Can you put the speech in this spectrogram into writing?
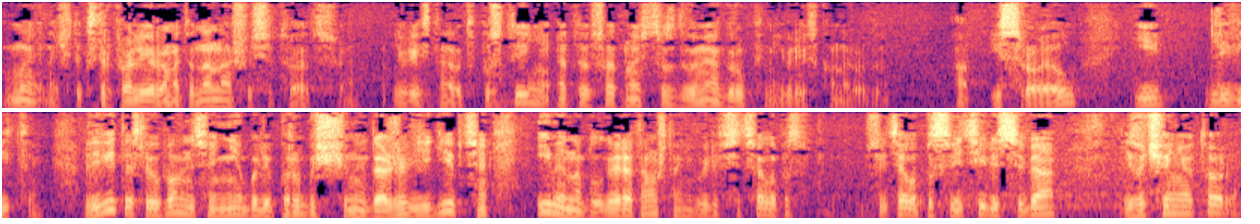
мы значит, экстраполируем это на нашу ситуацию, еврейский народ в пустыне, это соотносится с двумя группами еврейского народа. А, Исраил и левиты. Левиты, если вы помните, не были порабощены даже в Египте, именно благодаря тому, что они были всецело, всецело посвятили себя изучению Торы.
